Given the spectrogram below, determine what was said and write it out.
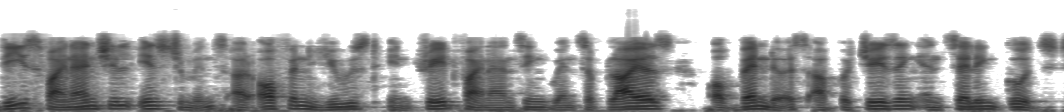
These financial instruments are often used in trade financing when suppliers or vendors are purchasing and selling goods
